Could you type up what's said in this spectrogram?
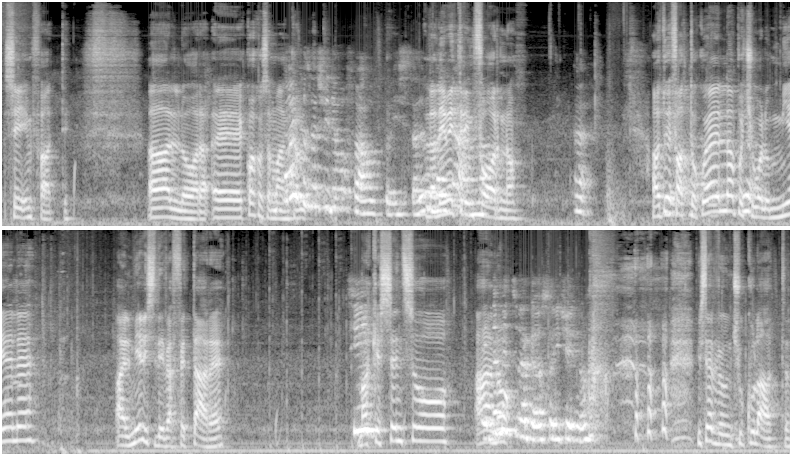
Sì, infatti. Allora, eh, qua cosa Ma manca? poi cosa ci devo fare con questa? Devo La devi mettere in forno. Eh. Ah, tu hai fatto quella, poi ci vuole un miele. Ah, il miele si deve affettare? Sì, Ma che senso... Ah, è da no. mezz'ora che lo sto dicendo. Mi serve un cioccolato.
